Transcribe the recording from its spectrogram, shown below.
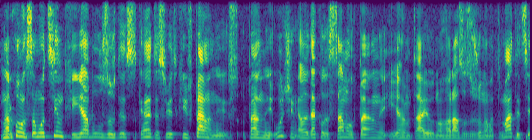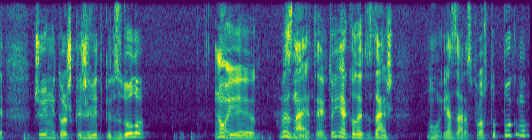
на рахунок самооцінки я був завжди знаєте, собі такий впевнений, впевнений учень, але деколи самовпевнений. І я пам'ятаю одного разу зажу на математиці, чую мені трошки живіт підздуло. Ну і ви знаєте, як то є, коли ти знаєш, ну я зараз просто пукну,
